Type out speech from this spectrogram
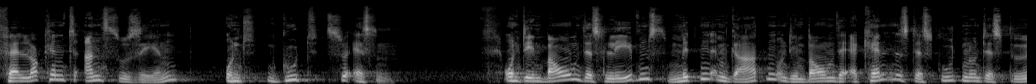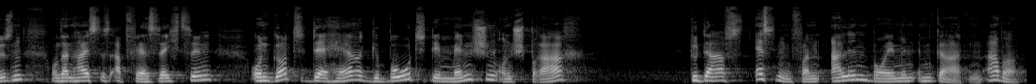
verlockend anzusehen und gut zu essen. Und den Baum des Lebens mitten im Garten und den Baum der Erkenntnis des Guten und des Bösen. Und dann heißt es ab Vers 16, und Gott, der Herr, gebot dem Menschen und sprach, du darfst essen von allen Bäumen im Garten, aber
